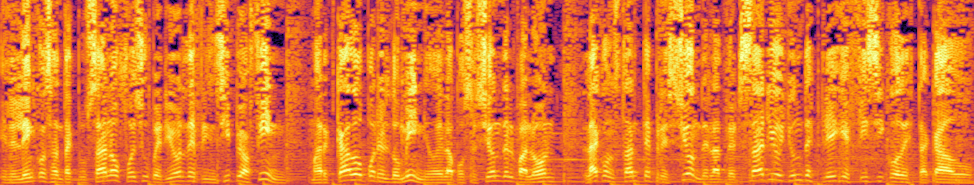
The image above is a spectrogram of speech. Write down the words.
el elenco santacruzano fue superior de principio a fin, marcado por el dominio de la posesión del balón, la constante presión del adversario y un despliegue físico destacado.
